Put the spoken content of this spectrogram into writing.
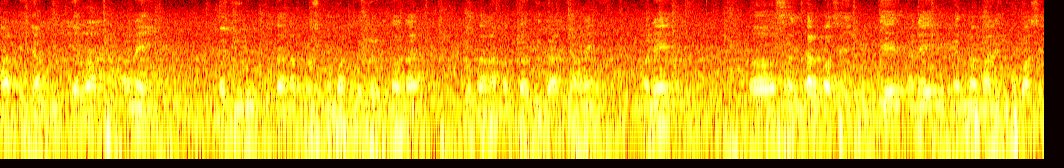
માટે જાગૃત કરવા અને મજૂરો પોતાના પ્રશ્નો માટે લડતા થાય, પોતાના હક અધિકાર જાણે અને સરકાર પાસે કે અને એમના માલિકો પાસે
